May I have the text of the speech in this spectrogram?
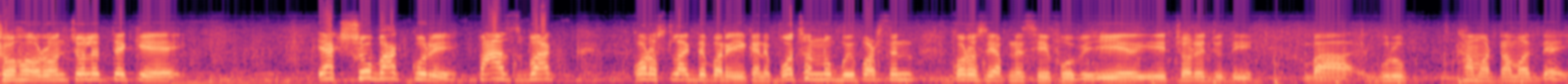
শহর অঞ্চলের থেকে একশো ভাগ করে পাঁচ ভাগ খরচ লাগতে পারে। এখানে পঁচানব্বই পার্সেন্ট খরচে আপনার সেফ হবে। এই চরে যদি বা গ্রুপ খামার টামার দেয়।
